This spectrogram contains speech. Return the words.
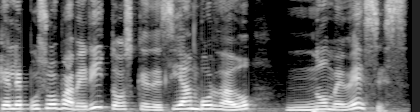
que le puso baberitos que decían bordado, no me beses.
